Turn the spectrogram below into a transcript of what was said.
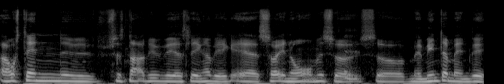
afstanden, øh, så snart vi bevæger os længere væk, er så enorme, så, så medmindre man vil,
